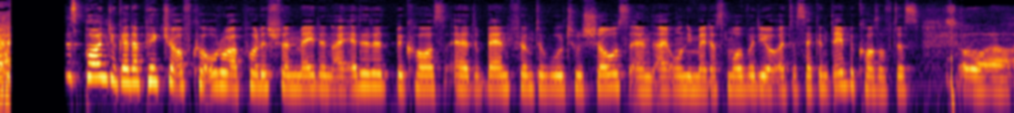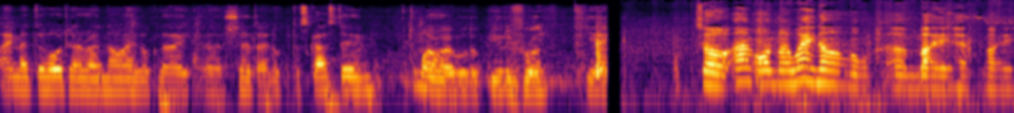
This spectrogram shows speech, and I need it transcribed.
At this point you get a picture of Kaoru, a Polish fan made and I edited because uh, the band filmed the whole two shows and I only made a small video at the second day because of this. So uh, I'm at the hotel right now, I look like uh, shit, I look disgusting. Tomorrow I will look beautiful, yeah. So I'm on my way now. Um, I have my...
